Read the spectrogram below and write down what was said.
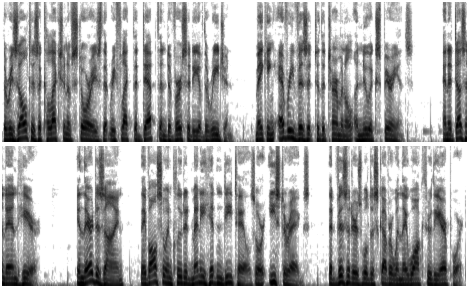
The result is a collection of stories that reflect the depth and diversity of the region, making every visit to the terminal a new experience. And it doesn't end here. In their design, they've also included many hidden details or Easter eggs that visitors will discover when they walk through the airport.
